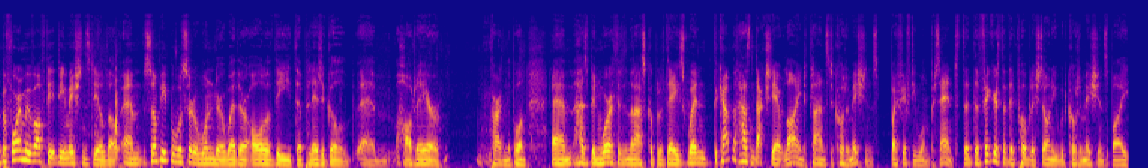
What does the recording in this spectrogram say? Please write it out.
before I move off the, the emissions deal, though, um, some people will sort of wonder whether all of the, the political um, hot air pardon the pun, um, has been worth it in the last couple of days when the cabinet hasn't actually outlined plans to cut emissions by 51%. The, the figures that they've published only would cut emissions by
